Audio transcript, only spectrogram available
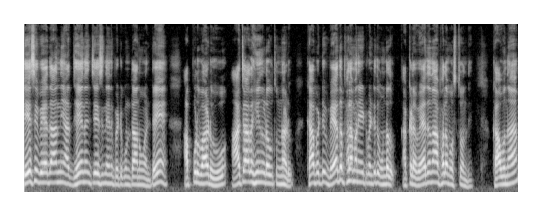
చేసి వేదాన్ని అధ్యయనం చేసి నేను పెట్టుకుంటాను అంటే అప్పుడు వాడు ఆచారహీనుడు అవుతున్నాడు కాబట్టి వేదఫలం అనేటువంటిది ఉండదు. అక్కడ వేదనా ఫలం వస్తుంది. కావున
